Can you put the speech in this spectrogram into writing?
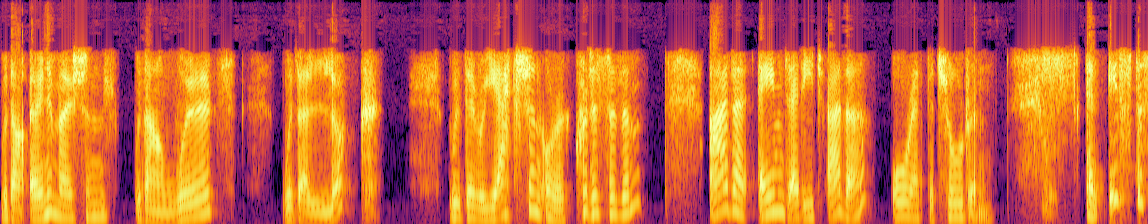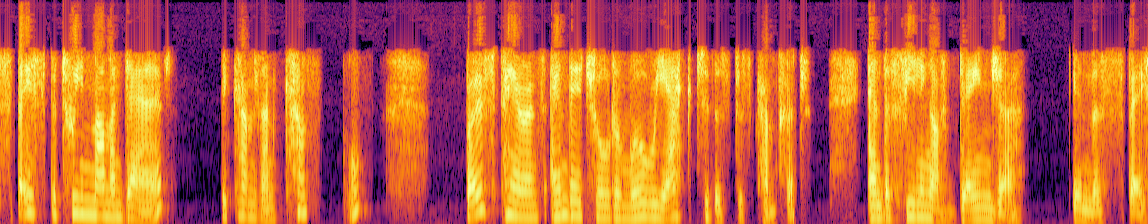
with our own emotions, with our words, with a look, with a reaction or a criticism, either aimed at each other or at the children. And if the space between mum and dad becomes uncomfortable, both parents and their children will react to this discomfort and the feeling of danger in this space.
